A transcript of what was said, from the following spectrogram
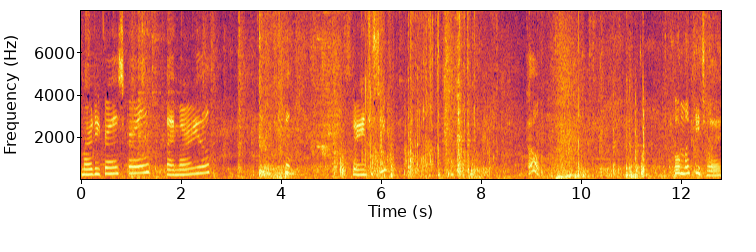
Mardi Gras Girl by Mario. Very interesting. Oh. Cool monkey toy.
